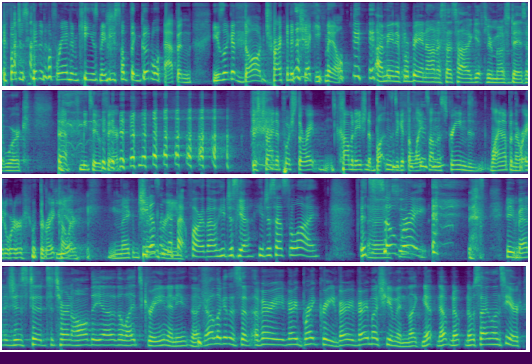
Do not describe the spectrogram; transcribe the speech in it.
If I just hit enough random keys, maybe something good will happen. He's like a dog trying to check email. I mean, if we're being honest, that's how I get through most days at work. Me too, fair. Just trying to push the right combination of buttons to get the lights on the screen to line up in the right order with the right color. Make them He doesn't green. get that far though. He just yeah, he just has to lie. It's And so, so- bright. he manages to to turn all the uh, the lights green, and he's like, "Oh, look at this! A, a very very bright green, very very much human." Like, yep, nope, nope, no Cylons here.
